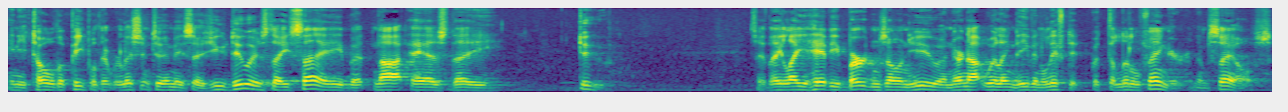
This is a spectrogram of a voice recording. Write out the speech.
And he told the people that were listening to him, he says, You do as they say, but not as they do. So they lay heavy burdens on you and they're not willing to even lift it with the little finger themselves.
